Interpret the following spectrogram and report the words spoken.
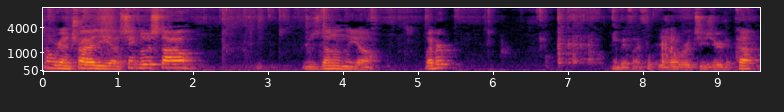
now we're going to try the uh, St. Louis style. It was done on the uh, Weber. Maybe if I flip these over, it's easier to cut.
